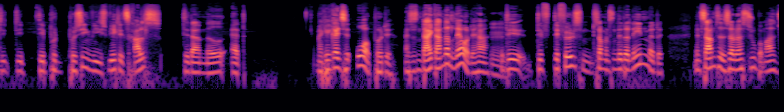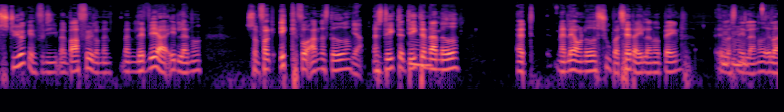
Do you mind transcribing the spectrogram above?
det, det, det er på, på sin vis virkelig træls, det der med, at man kan ikke rigtig sætte ord på det. Altså sådan, der er ikke andre, der laver det her. Mm. Mm. Og det, det, det føles som, så er man sådan lidt alene med det. Men samtidig så er det også super meget en styrke, fordi man bare føler, man, man leverer et eller andet, som folk ikke kan få andre steder. Ja. Altså det er ikke, det, det er ikke Mm. den der med, at man laver noget super tæt af et eller andet band, eller sådan Mhm. et eller andet. Eller,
